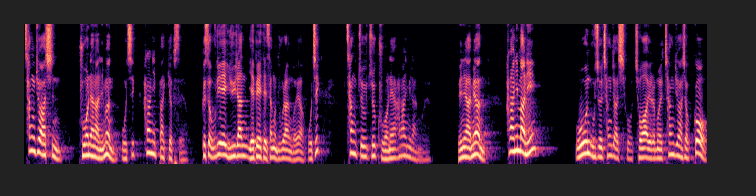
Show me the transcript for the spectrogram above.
창조하신 구원의 하나님은 오직 하나님밖에 없어요. 그래서 우리의 유일한 예배의 대상은 누구라는 거예요? 오직 창조주 구원의 하나님이라는 거예요. 왜냐하면 하나님만이 온 우주를 창조하시고 저와 여러분을 창조하셨고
